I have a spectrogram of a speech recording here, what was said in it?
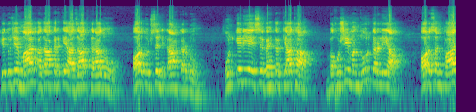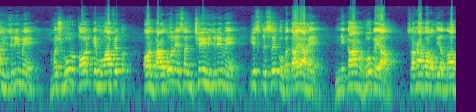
کہ تجھے مال ادا کر کے آزاد کرا دوں اور تجھ سے نکاح کر لوں۔ ان کے لیے اس سے بہتر کیا تھا؟ بخوشی منظور کر لیا۔ اور سن پانچ ہجری میں مشہور قول کے موافق اور بعضوں نے سن چھ ہجری میں اس قصے کو بتایا ہے، نکاح ہو گیا۔ صحابہ رضی اللہ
